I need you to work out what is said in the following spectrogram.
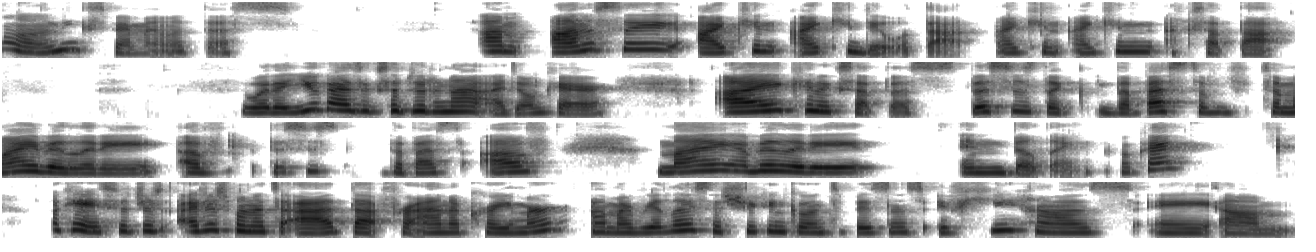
Hold on, let me experiment with this. Um, honestly, I can I can deal with that. I can I can accept that. Whether you guys accept it or not, I don't care. I can accept this. This is the the best of to my ability of this is the best of my ability in building. Okay. Okay, so just I just wanted to add that for Anna Kramer, um, I realized that she can go into business if he has a um,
